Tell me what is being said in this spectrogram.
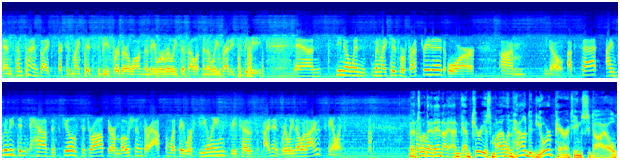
And sometimes I expected my kids to be further along than they were really developmentally ready to be. And you know, when when my kids were frustrated or um, you know upset, I really didn't have the skills to draw out their emotions or ask them what they were feeling because I didn't really know what I was feeling. Now, toward that end, I, am I'm, I'm curious, Milan, how did your parenting style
